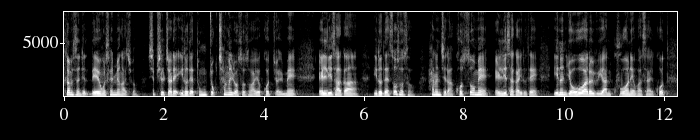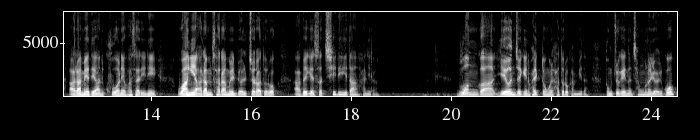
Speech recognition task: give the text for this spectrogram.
그러면서 이제 내용을 설명하죠. 17절에 이르되 동쪽 창을 여소서 하여 곧 열매 엘리사가 이르되 쏘소서 하는지라 곧 쏘매 엘리사가 이르되 이는 여호와를 위한 구원의 화살 곧 아람에 대한 구원의 화살이니 왕이 아람 사람을 멸절하도록 아벡에서 치리이다 하니라. 무언가 예언적인 활동을 하도록 합니다. 동쪽에 있는 창문을 열고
